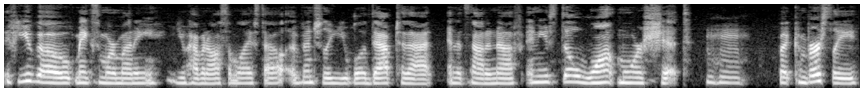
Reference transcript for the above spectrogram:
If you go make some more money, you have an awesome lifestyle, eventually you will adapt to that and it's not enough and you still want more shit. Mm-hmm. But conversely,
